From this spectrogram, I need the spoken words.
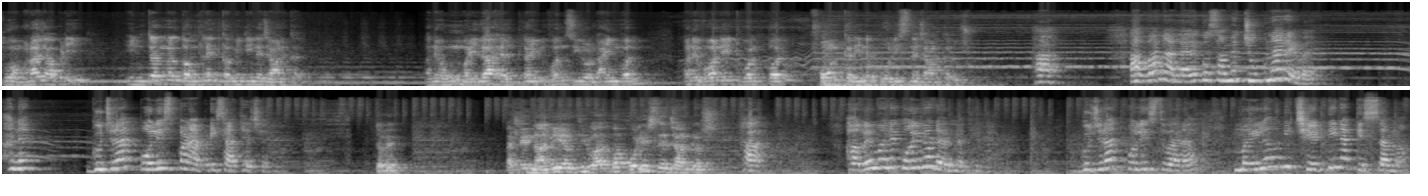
તું હમણાં જ આપણી ઇન્ટરનલ કમ્પ્લેન કમિટીને જાણ કર. અને હું મહિલા helpline one zero nine one અને વન એટ વન પર ફોન કરીને પોલીસને જાણ કરું છું. હા. આવા નાલાયકો સામે ચૂપ ના રહેવાય. અને ગુજરાત પોલીસ પણ આપણી સાથે છે. તમે આટલી નાની અમથી વાતમાં પોલીસને જાણ કરશો. હા. હવે મને કોઈનો ડર નથી. ગુજરાત પોલીસ દ્વારા મહિલાઓની છેડતીના કિસ્સામાં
